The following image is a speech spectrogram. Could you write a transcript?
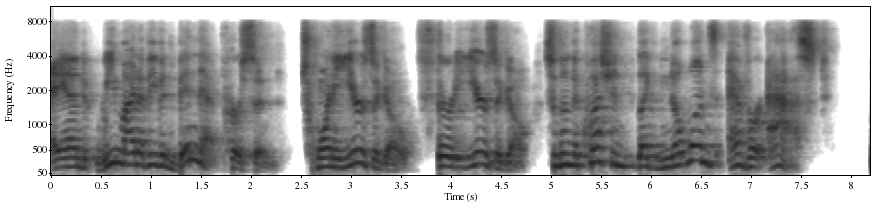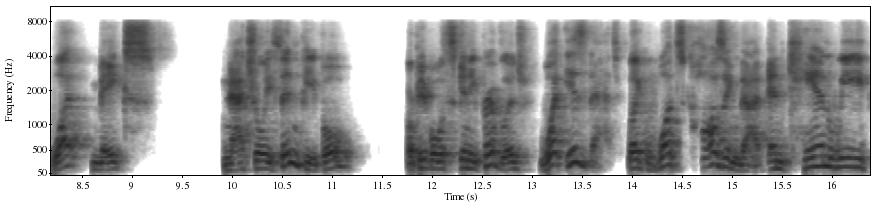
And we might have even been that person 20 years ago, 30 years ago. So then the question, like, no one's ever asked what makes naturally thin people or people with skinny privilege, what is that? Like, what's causing that? And can we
